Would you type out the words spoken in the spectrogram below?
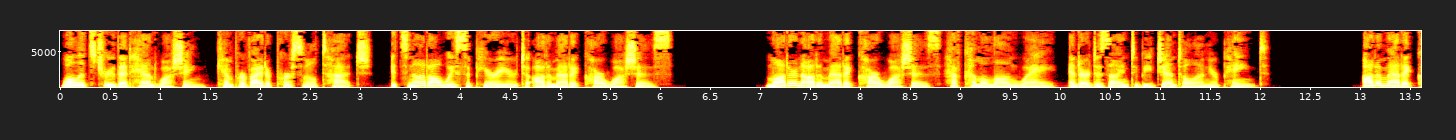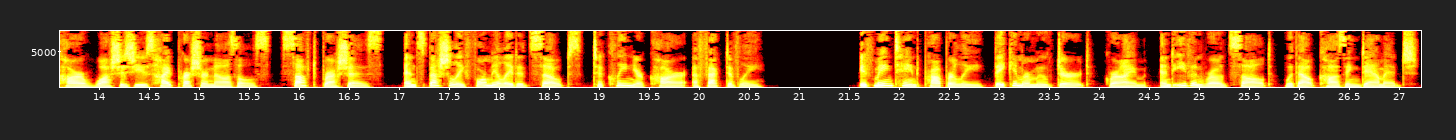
While it's true that hand washing can provide a personal touch, it's not always superior to automatic car washes. Modern automatic car washes have come a long way and are designed to be gentle on your paint. Automatic car washes use high-pressure nozzles, soft brushes, and specially formulated soaps to clean your car effectively. If maintained properly, they can remove dirt, grime, and even road salt without causing damage.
